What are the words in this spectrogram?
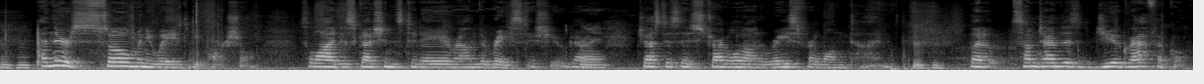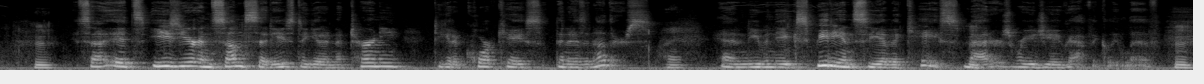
Mm-hmm. And there's so many ways to be partial. There's a lot of discussions today around the race issue. Right. Justice has struggled on race for a long time. Mm-hmm. But sometimes it's geographical. Mm. So it's easier in some cities to get an attorney to get a court case than it is in others. Right. And even the expediency of a case mm. matters where you geographically live. Mm.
